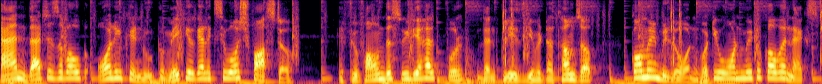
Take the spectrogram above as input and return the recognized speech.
And that is about all you can do to make your Galaxy Watch faster. If you found this video helpful, then please give it a thumbs up, comment below on what you want me to cover next,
